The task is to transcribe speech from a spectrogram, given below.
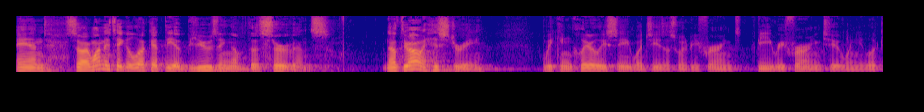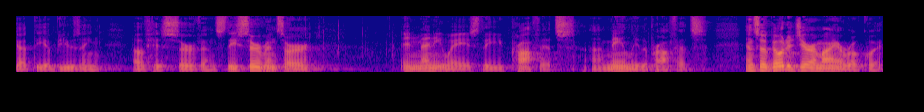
And so I want to take a look at the abusing of the servants. Now, throughout history, we can clearly see what Jesus would be referring to, be referring to when you look at the abusing of his servants. These servants are, in many ways, the prophets, uh, mainly the prophets. And so go to Jeremiah real quick.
